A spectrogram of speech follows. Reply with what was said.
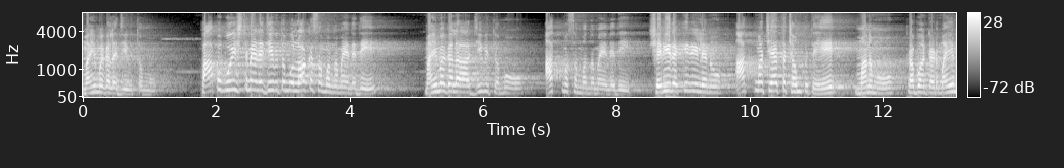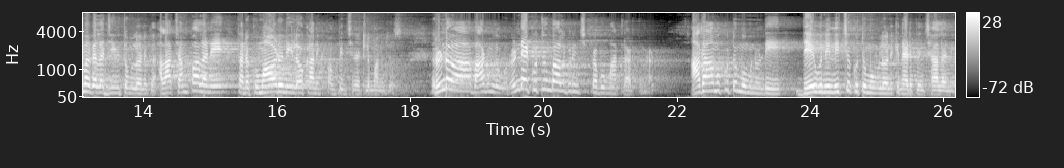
మహిమగల జీవితము. పాపభూయిష్టమైన జీవితము లోక సంబంధమైనది మహిమగల జీవితము ఆత్మ సంబంధమైనది. శరీర క్రియలను ఆత్మ చేత చంపితే మనము ప్రభు అంటాడు మహిమగల జీవితంలోనికి అలా చంపాలని తన కుమారుని లోకానికి పంపించినట్లు మనం చూస్తాం. రెండవ భాగంలో రెండే కుటుంబాల గురించి ప్రభు మాట్లాడుతున్నాడు. ఆదాము కుటుంబం నుండి దేవుని నిత్య కుటుంబంలోనికి నడిపించాలని.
